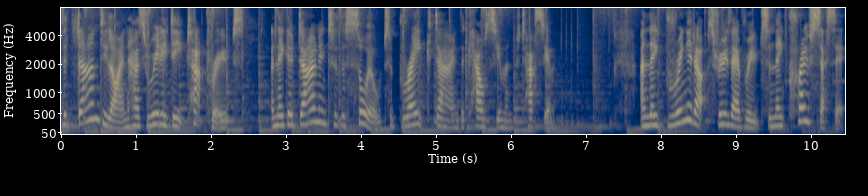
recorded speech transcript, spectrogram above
The dandelion has really deep tap roots and they go down into the soil to break down the calcium and potassium and they bring it up through their roots and they process it.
